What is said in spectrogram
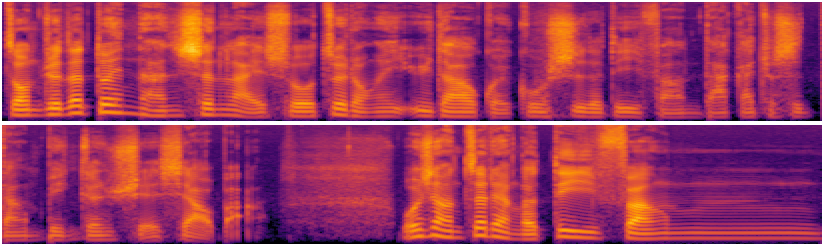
总觉得对男生来说最容易遇到鬼故事的地方，大概就是当兵跟学校吧。我想这两个地方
